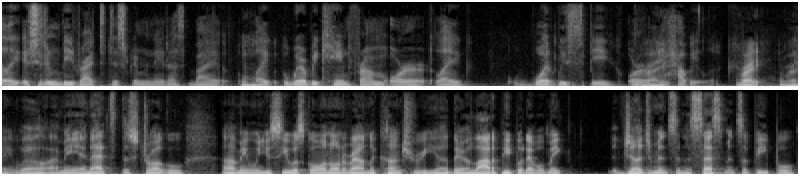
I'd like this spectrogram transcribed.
like it shouldn't be right to discriminate us by like where we came from or like what we speak or Right. how we look. Right, right. Well, I mean, and that's the struggle. I mean, when you see what's going on around the country, uh, there are a lot of people that will make judgments and assessments of people,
